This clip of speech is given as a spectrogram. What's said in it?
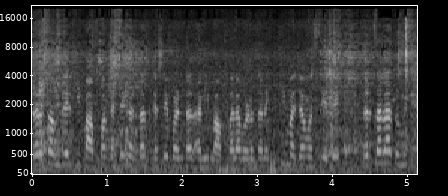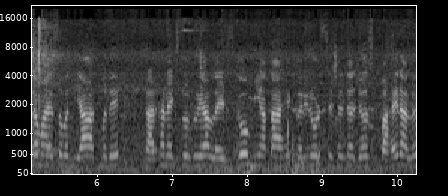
तर समजेल की बाप्पा कसे करतात कसे बनतात आणि बाप्पाला बनवताना किती मजा मस्ती येते. तर चला तुम्ही सुद्धा माझ्यासोबत या आतमध्ये. कारखाना एक्सप्लोर करूया. लेट्स गो मी आता आहे करी रोड स्टेशनच्या जस्ट बाहेर आलो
